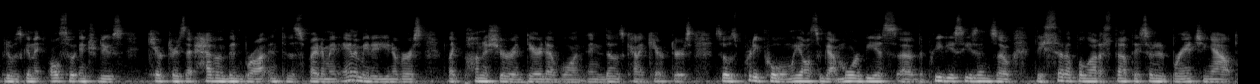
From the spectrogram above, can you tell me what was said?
But it was going to also introduce characters that haven't been brought into the Spider Man animated universe, like Punisher and Daredevil and, and those kind of characters. So it was pretty cool. And we also got Morbius uh, the previous season, so they set up a lot of stuff. They started branching out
